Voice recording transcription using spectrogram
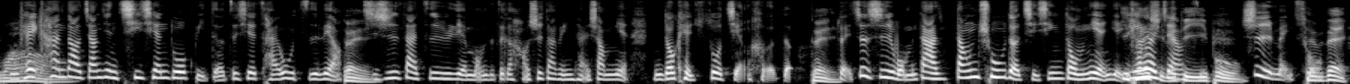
你可以看到将近七千多笔的这些。财务资料，对，其实，在自律联盟的这个好事大平台上面，你都可以做检核的。对，对，这是我们大当初的起心动念，也因为这样第一步是没错，对不对？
